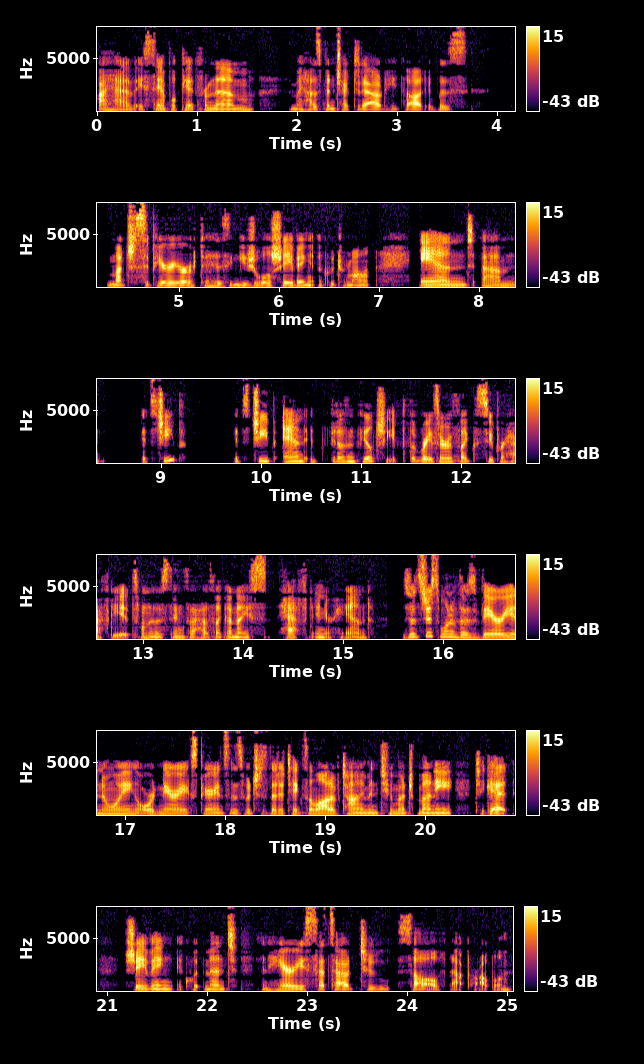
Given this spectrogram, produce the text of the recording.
I have a sample kit from them. My husband checked it out. He thought it was much superior to his usual shaving accoutrement, and um, it's cheap. It's cheap and it doesn't feel cheap. The razor is like super hefty. It's one of those things that has like a nice heft in your hand. So it's just one of those very annoying ordinary experiences, which is that it takes a lot of time and too much money to get shaving equipment. And Harry sets out to solve that problem.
